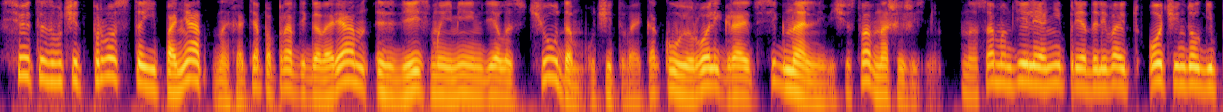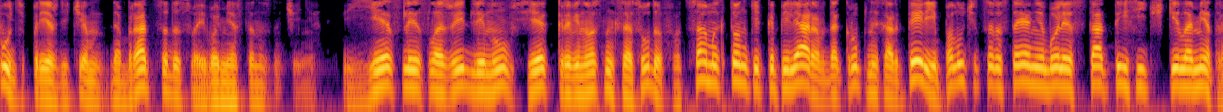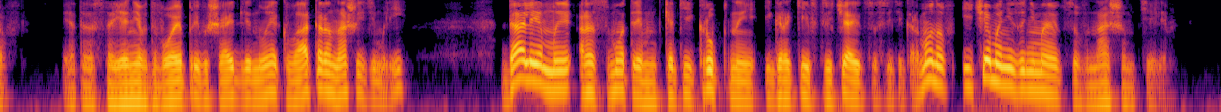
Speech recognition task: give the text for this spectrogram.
Все это звучит просто и понятно, хотя, по правде говоря, здесь мы имеем дело с чудом, учитывая, какую роль играют сигнальные вещества в нашей жизни. На самом деле они преодолевают очень долгий путь, прежде чем добраться до своего места назначения. Если сложить длину всех кровеносных сосудов, от самых тонких капилляров до крупных артерий, получится расстояние более 100 тысяч километров. Это расстояние вдвое превышает длину экватора нашей Земли. Далее мы рассмотрим, какие крупные игроки встречаются среди гормонов и чем они занимаются в нашем теле.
